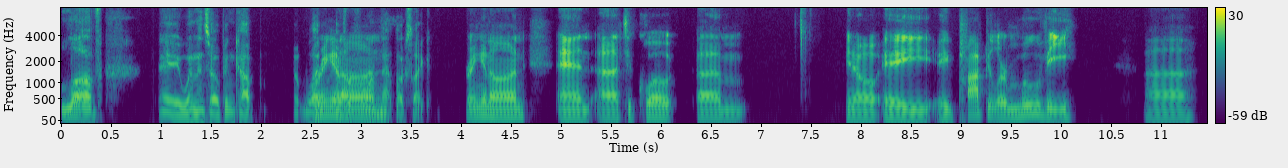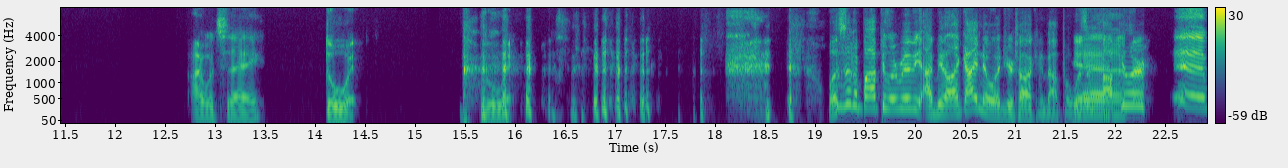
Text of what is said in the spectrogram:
love a women's Open Cup, whatever form that looks like. Bring it on. And uh, to quote, um, you know, a a popular movie uh, I would say, do it. Do it. was it a popular movie? I mean, like I know what you're talking about, but was yeah. it popular? Eh,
